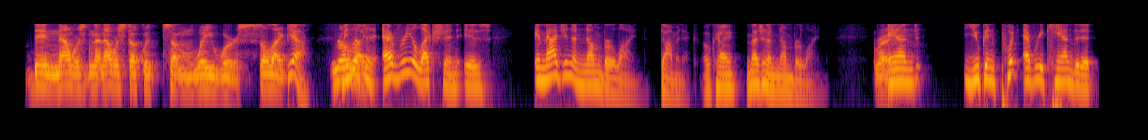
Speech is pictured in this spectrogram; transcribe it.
then now we're now we're stuck with something way worse. So like, yeah. You know, I mean, like, listen. Every election is imagine a number line, Dominic, okay? Imagine a number line. Right. And you can put every candidate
